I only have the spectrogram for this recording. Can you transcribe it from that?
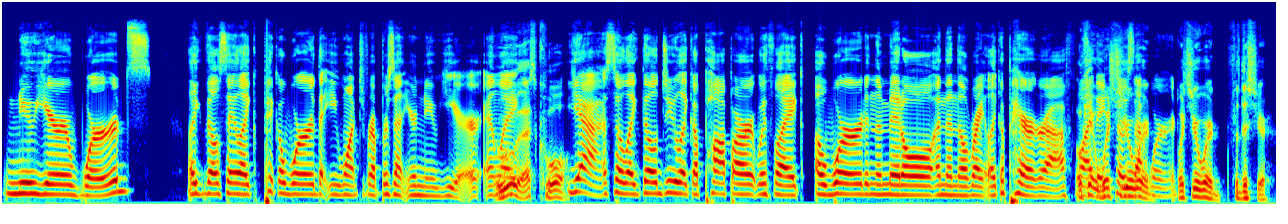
New Year words. Like they'll say like pick a word that you want to represent your new year, and like Ooh, that's cool. yeah, so like they'll do like a pop art with like a word in the middle, and then they'll write like a paragraph why Okay, they what's chose your that word? word. What's your word for this year?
